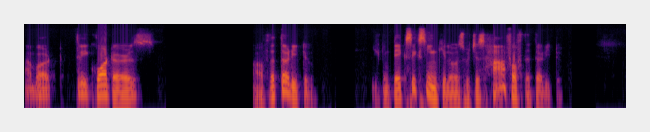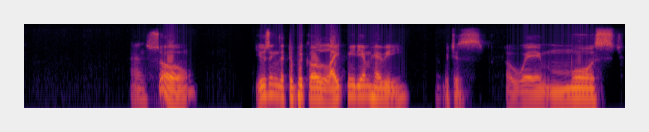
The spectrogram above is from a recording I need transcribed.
about three quarters of the 32. You can take 16 kilos, which is half of the 32. And so, using the typical light, medium, heavy, which is a way most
